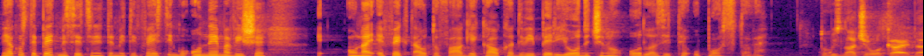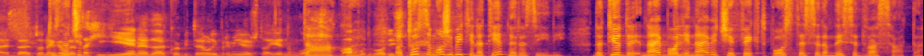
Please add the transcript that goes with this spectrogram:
Vi ako ste pet mjeseci na intermittent fastingu, on nema više onaj efekt autofagije kao kad vi periodično odlazite u postove. To bi značilo kaj? Da je, da je to neka to znači... vrsta higijene da, koje bi trebali primjenjivati što jednom godišnje, dva put godišnje? Pa to se može biti na tjednoj razini. Da ti odre... najbolji, najveći efekt postaje 72 sata.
